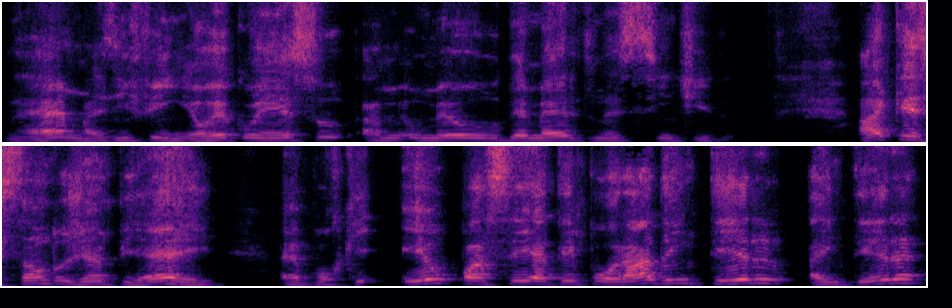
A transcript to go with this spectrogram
Né? Mas, enfim, eu reconheço a- o meu demérito nesse sentido. A questão do Jean-Pierre é porque eu passei a temporada inteira, a inteira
